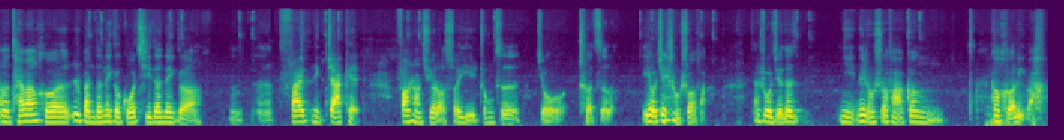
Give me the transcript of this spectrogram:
嗯，台湾和日本的那个国旗的那个，嗯嗯，five 那个 jacket 放上去了，所以中资就撤资了，也有这种说法。但是我觉得你那种说法更更合理吧。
